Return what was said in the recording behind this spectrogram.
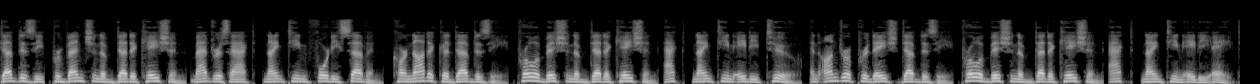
Devdasi Prevention of Dedication Madras Act, 1947, Karnataka Devdasi Prohibition of Dedication Act, 1982, and Andhra Pradesh Devdasi Prohibition of Dedication Act, 1988.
